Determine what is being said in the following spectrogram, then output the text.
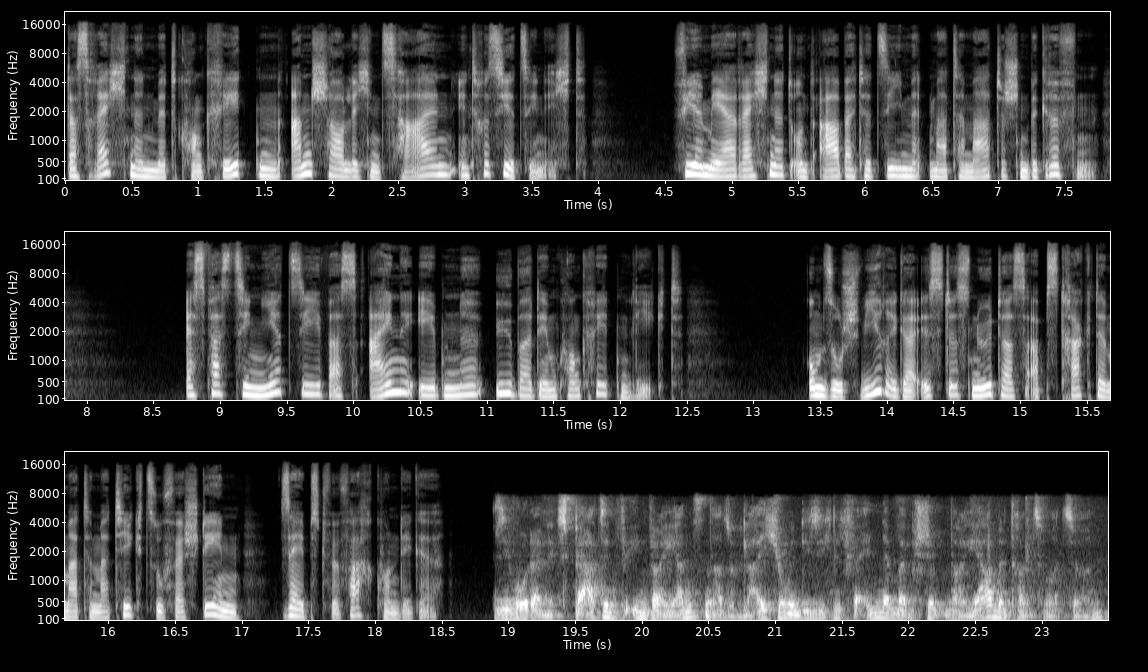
Das Rechnen mit konkreten, anschaulichen Zahlen interessiert sie nicht. Vielmehr rechnet und arbeitet sie mit mathematischen Begriffen. Es fasziniert sie, was eine Ebene über dem Konkreten liegt. Umso schwieriger ist es, Noethers abstrakte Mathematik zu verstehen, selbst für Fachkundige. Sie wurde eine Expertin für Invarianzen, also Gleichungen, die sich nicht verändern bei bestimmten Variablentransformationen.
